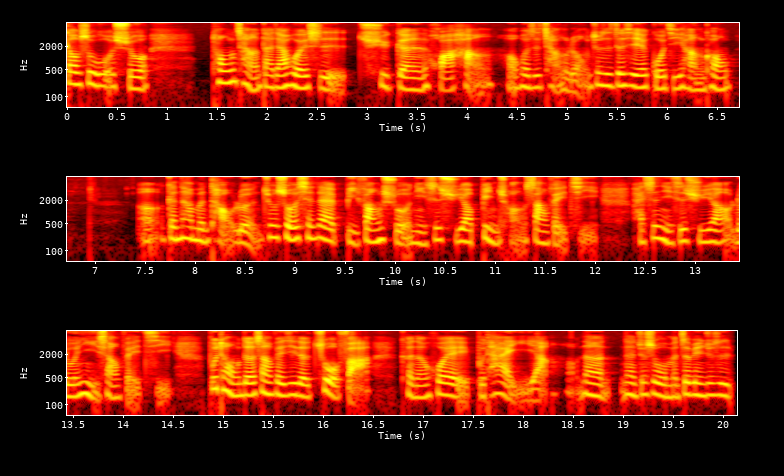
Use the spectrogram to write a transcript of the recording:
告诉我说，通常大家会是去跟华航或是长荣，就是这些国际航空。嗯，跟他们讨论，就说现在，比方说你是需要病床上飞机，还是你是需要轮椅上飞机？不同的上飞机的做法可能会不太一样。那那就是我们这边就是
